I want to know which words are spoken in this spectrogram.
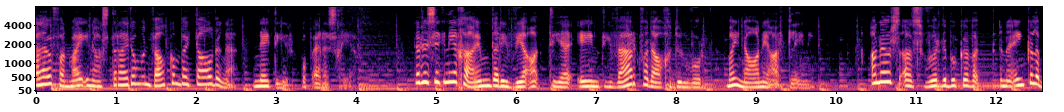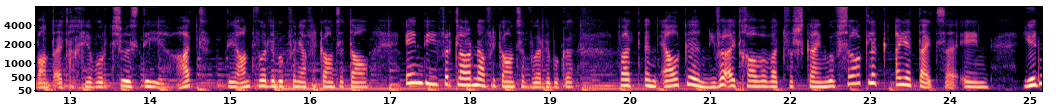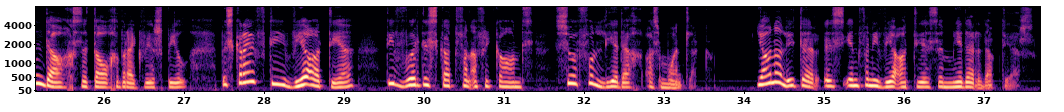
Hallo van my Ina Strydom en welkom by Taaldinge net hier op RSG. Nou dis seker nie geheim dat die WAT en die werk wat daar gedoen word my na in die hart lê nie. Anders as woordeboeke wat in 'n enkele band uitgegee word soos die HAT, die Handwoordeboek van die Afrikaanse taal en die Verklaarde Afrikaanse Woordeboeke wat in elke nuwe uitgawe wat verskyn hoofsaaklik eie tydse en hedendaagse taalgebruik weerspieël, beskryf die WAT die woordeskat van Afrikaans so volledig as moontlik. Jana Liter is een van die WAT se mede-redakteurs.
